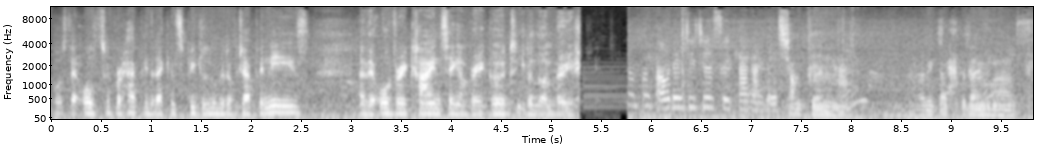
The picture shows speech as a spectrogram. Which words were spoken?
Of course, they're all super happy that I can speak a little bit of Japanese, and they're all very kind, saying I'm very good, even though I'm very オレンジジュースいかがでしょうか。シャンプーはいありがとうございます。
